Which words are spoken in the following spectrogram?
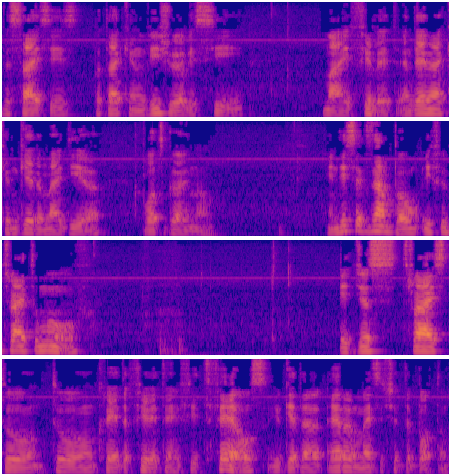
the size is but I can visually see my fillet and then I can get an idea what's going on. In this example, if you try to move, it just tries to, to create a fillet and if it fails, you get an error message at the bottom.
